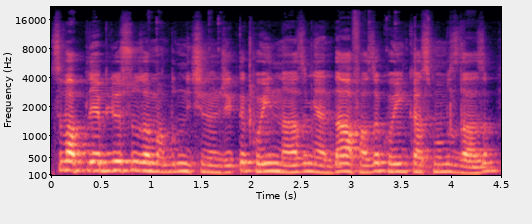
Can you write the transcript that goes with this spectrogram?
swaplayabiliyorsunuz ama bunun için öncelikle coin lazım. Yani daha fazla coin kasmamız lazım.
